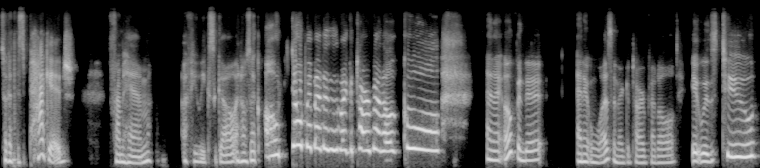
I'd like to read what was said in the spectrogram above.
So I got this package from him a few weeks ago, and I was like, "Oh, dope! I bet this is my guitar pedal. Cool!" And I opened it, and it wasn't a guitar pedal. It was two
